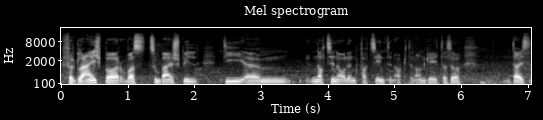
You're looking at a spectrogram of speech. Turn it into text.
vergleichbar, was zum Beispiel die ähm, nationalen Patientenakten angeht. Also da, ist,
